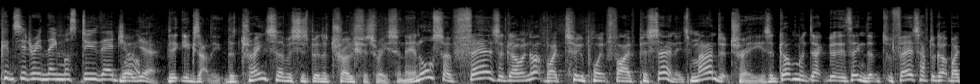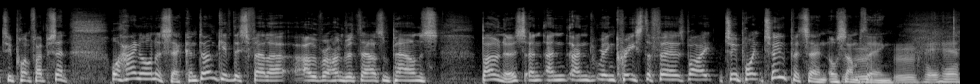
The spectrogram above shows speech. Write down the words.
considering they must do their job. Well, yeah, th- exactly. The train service has been atrocious recently, and also fares are going up by 2.5%. It's mandatory. It's a government dec- uh, thing that fares have to go up by 2.5%. Well, hang on a second. Don't give this fella over £100,000 bonus and, and, and increase the fares by 2.2% or mm-hmm, something. Mm-hmm, yeah.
